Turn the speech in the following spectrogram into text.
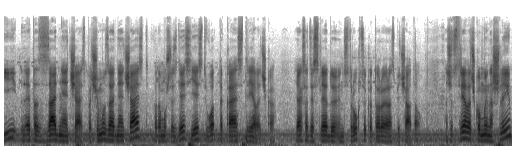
И это задняя часть. Почему задняя часть? Потому что здесь есть вот такая стрелочка. Я, кстати, следую инструкцию, которую распечатал. Значит, стрелочку мы нашли.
